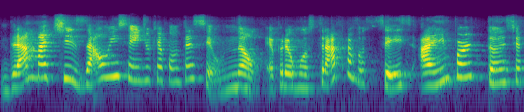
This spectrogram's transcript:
dramatizar o incêndio que aconteceu. Não, é para eu mostrar para vocês a importância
